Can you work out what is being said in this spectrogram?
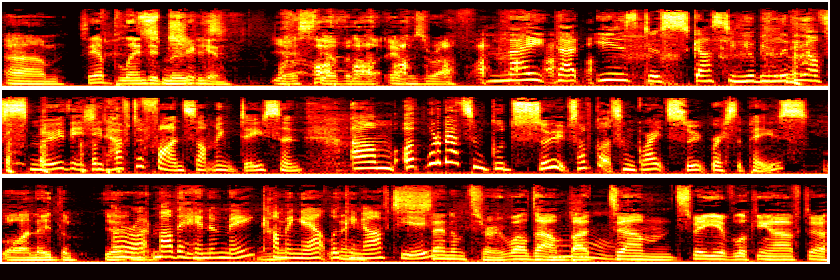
Um, See how blended smoothies. chicken. Yes, the other night it was rough. Mate, that is disgusting. You'll be living off smoothies. You'd have to find something decent. Um, uh, what about some good soups? I've got some great soup recipes. Well, I need them. Yeah. All right, Mother Hen and me coming out looking after you. Send them through. Well done. But um, speaking of looking after,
